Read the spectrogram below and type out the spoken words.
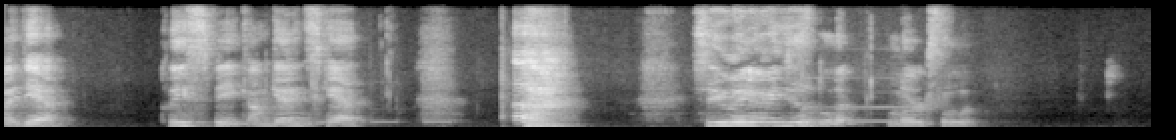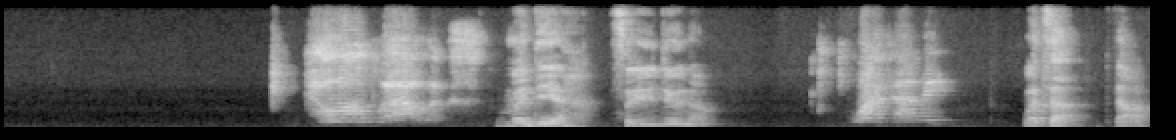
My dear, please speak. I'm getting scared. she literally just lur- lurks a little. Hello, Alex. My dear, so you do know. What, honey? What's up, dog?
